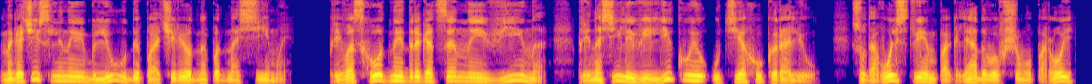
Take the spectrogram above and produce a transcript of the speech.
Многочисленные блюда поочередно подносимы, превосходные драгоценные вина приносили великую утеху королю с удовольствием поглядывавшему порой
